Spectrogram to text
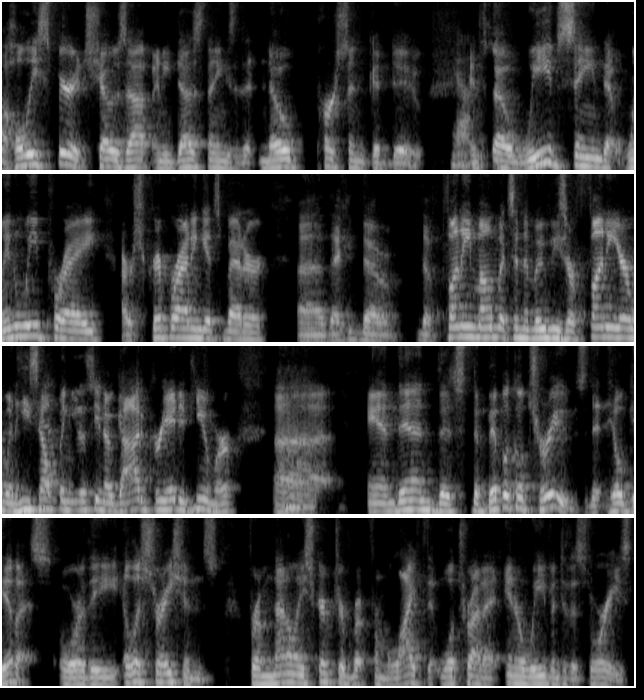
the Holy Spirit shows up and he does things that no person could do. Yeah. And so we've seen that when we pray, our script writing gets better. Uh, the the the funny moments in the movies are funnier when he's helping yeah. us. You know, God created humor, uh, and then the the biblical truths that He'll give us, or the illustrations from not only Scripture but from life that we'll try to interweave into the stories.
